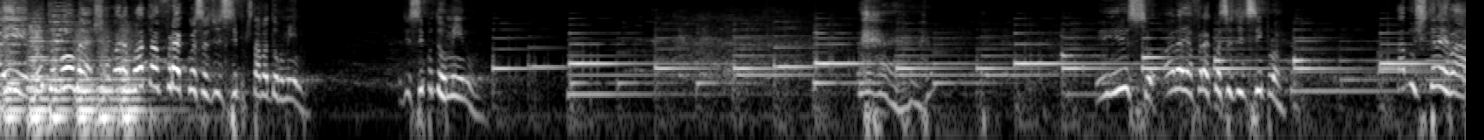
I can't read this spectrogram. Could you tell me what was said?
Aí, muito bom, mestre. Agora bota a frequência do discípulo que estava dormindo. O discípulo dormindo. Isso. Olha aí a frequência do discípulo. Estavam os três lá.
